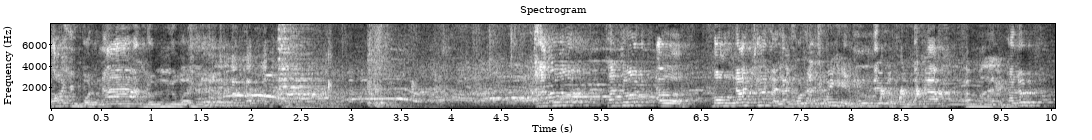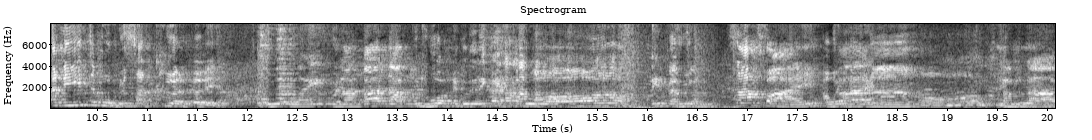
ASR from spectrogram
เพราะอยู่บนหน้าล้วนๆเลยท่านโทษท่านโทษเออมองด้านข้างหลายๆคนอาจจะไม่เห็นมุมเดียวกับผมนะครับทำไมท่านโทษอันนี้จมูกหรือสันเขื่อนเอ่ยดูเอาไว้เวลาบ้านน้ำกูท่วมเนี่ยกูจะได้แก้ตัวอ๋อติดแบบสร้างฝายเอาไว้กันน้ำอ๋อโอเค ทำตาม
